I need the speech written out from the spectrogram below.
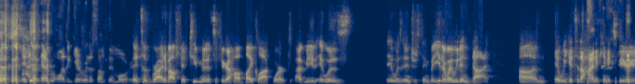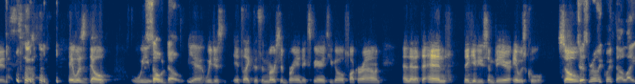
I never wanted to get rid of something more. It took Brian about 15 minutes to figure out how a bike lock worked. I mean, it was it was interesting, but either way, we didn't die. Um, and we get to the Heineken experience. it was dope. We so dope. yeah, we just it's like this immersive brand experience. You go fuck around, and then at the end they give you some beer. It was cool. So Just really quick though, like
